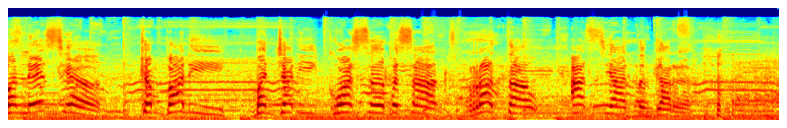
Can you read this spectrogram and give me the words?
Malaysia kembali menjadi kuasa besar rantau Asia Tenggara.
